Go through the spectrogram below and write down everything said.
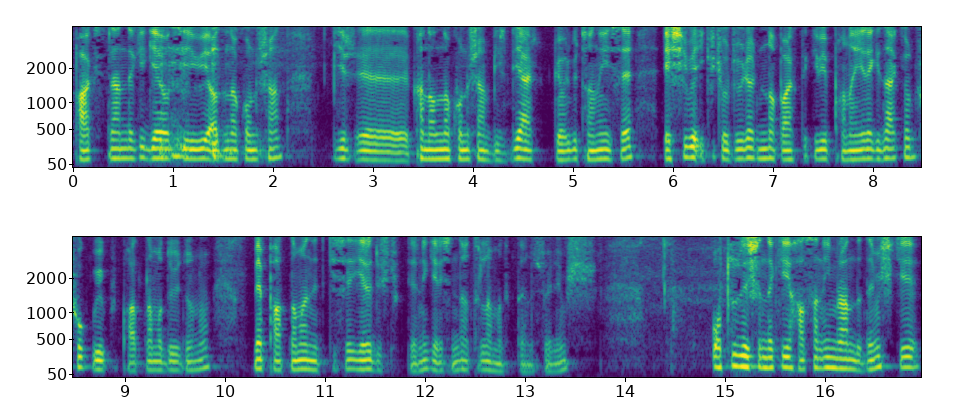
Pakistan'daki Geo TV adına konuşan bir e, kanalına konuşan bir diğer görgü tanığı ise eşi ve iki çocuğuyla Luna Park'taki bir panayıra giderken çok büyük bir patlama duyduğunu ve patlamanın etkisiyle yere düştüklerini gerisinde hatırlamadıklarını söylemiş. 30 yaşındaki Hasan İmran da demiş ki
